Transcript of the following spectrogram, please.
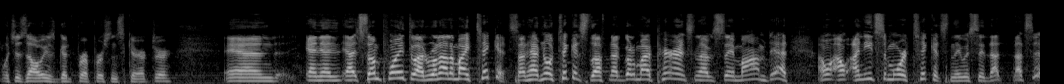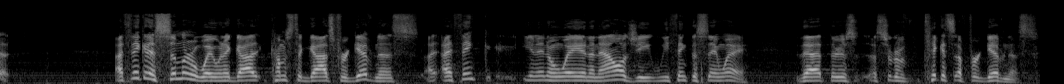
which is always good for a person's character. And, and then at some point, though, I'd run out of my tickets. I'd have no tickets left, and I'd go to my parents and I would say, Mom, Dad, I, I, I need some more tickets. And they would say, that, That's it. I think in a similar way, when it comes to God's forgiveness, I, I think, you know, in a way, an analogy, we think the same way. That there's a sort of tickets of forgiveness.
